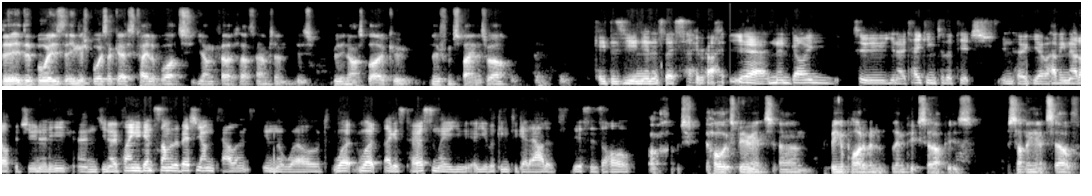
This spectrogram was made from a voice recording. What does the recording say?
the the boys, the English boys, I guess. Caleb Watts, young fellow at Southampton, who's really nice bloke who knew from Spain as well. Keepers Union, as they say, right? Yeah, and then going to you know taking to the pitch in Tokyo, having that opportunity, and you know playing against some of the best young talent in the world. What what I guess personally are you are you looking to get out of this as a whole? Oh, the whole experience. Um, being a part of an Olympic setup is something in itself.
